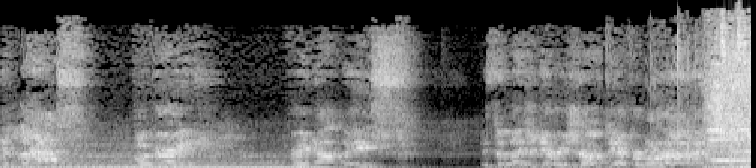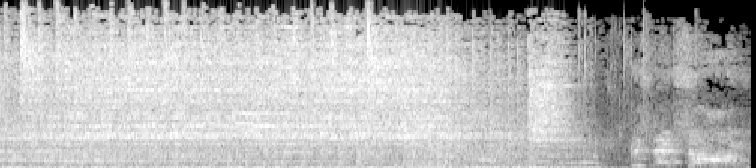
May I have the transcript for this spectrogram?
And last, but very, very not least, is the legendary Dropdead from Rhode Island. This next song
